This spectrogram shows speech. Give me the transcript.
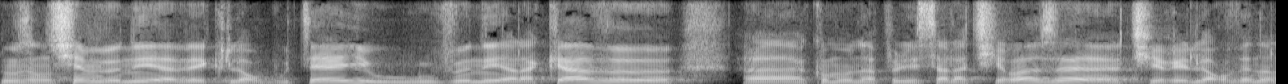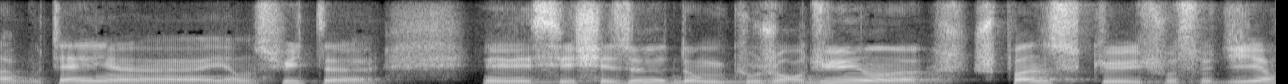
Nos anciens venaient avec leurs bouteilles ou venaient à la cave, euh, comme on appelait ça la tireuse, hein, tirer leur vin dans la bouteille euh, et ensuite euh, les laisser chez eux. Donc aujourd'hui, je pense qu'il faut se dire,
